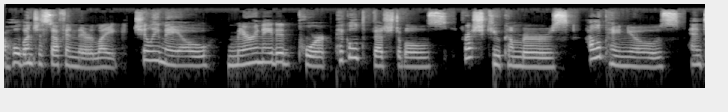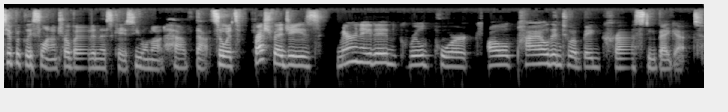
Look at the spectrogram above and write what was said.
A whole bunch of stuff in there like chili mayo, marinated pork, pickled vegetables, fresh cucumbers. Jalapenos and typically cilantro, but in this case, you will not have that. So it's fresh veggies, marinated grilled pork, all piled into a big crusty baguette.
